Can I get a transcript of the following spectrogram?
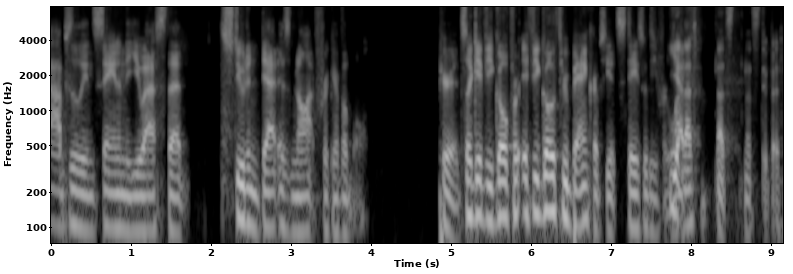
absolutely insane in the U.S. that student debt is not forgivable period. It's like if you go for if you go through bankruptcy, it stays with you for life. Yeah, that's that's that's stupid.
